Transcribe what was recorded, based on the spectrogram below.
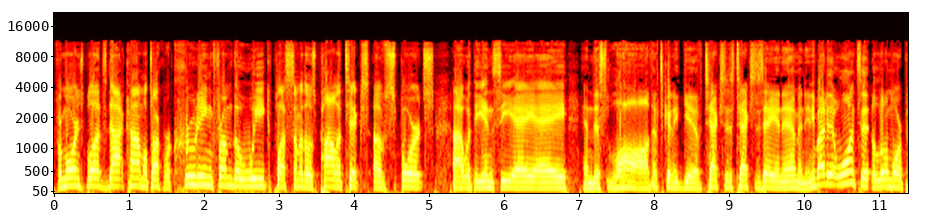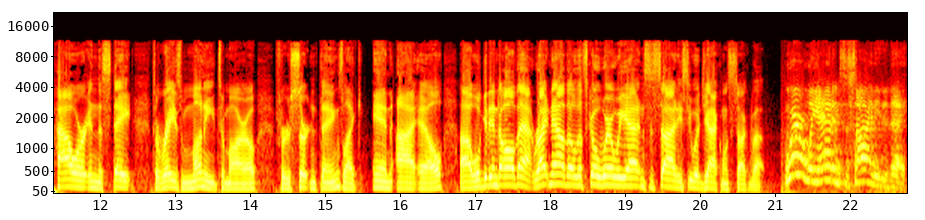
from orangebloods.com. We'll talk recruiting from the week, plus some of those politics of sports uh, with the NCAA and this law that's going to give Texas, Texas A&M, and anybody that wants it a little more power in the state to raise money tomorrow for certain things like NIL. Uh, we'll get into all that. Right now, though, let's go where we at in society, see what Jack wants to talk about. Where are we at in society today?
